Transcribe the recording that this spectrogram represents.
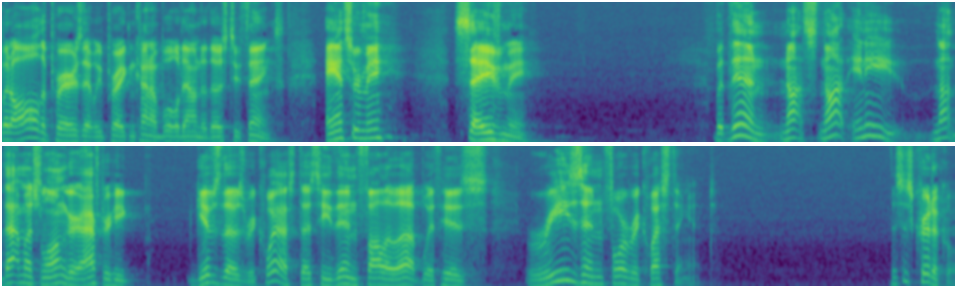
But all the prayers that we pray can kind of boil down to those two things answer me, save me. But then, not, not any, not that much longer after he gives those requests, does he then follow up with his reason for requesting it. This is critical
